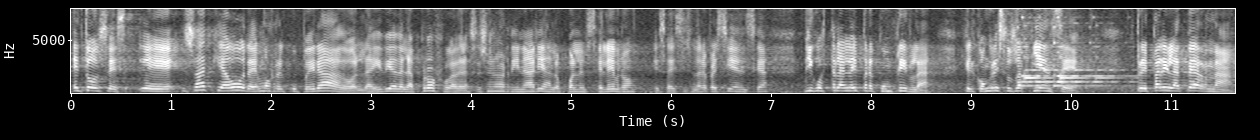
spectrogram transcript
Entonces, eh, ya que ahora hemos recuperado la idea de la prórroga de las sesiones ordinarias, a lo cual celebro esa decisión de la presidencia, digo, está la ley para cumplirla, que el Congreso ya piense, prepare la terna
